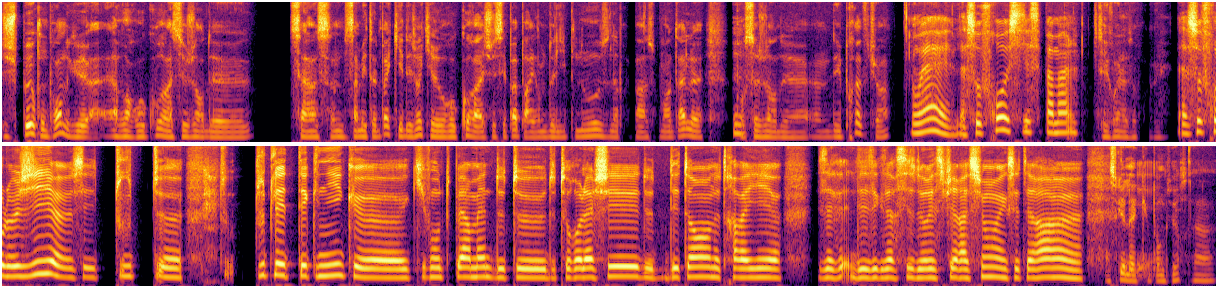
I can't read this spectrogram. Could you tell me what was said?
je peux comprendre qu'avoir recours à ce genre de. Ça, ça, m'étonne pas qu'il y ait des gens qui aient recours à, je sais pas, par exemple, de l'hypnose, de la préparation mentale pour mm. ce genre d'épreuve, tu vois. Ouais, la sophro aussi, c'est pas mal. C'est quoi la sophrologie La sophrologie, c'est toute, toutes les techniques euh, qui vont te permettre de te, de te, relâcher, de te détendre, de travailler euh, des, exercices de respiration, etc. Euh. Est-ce que l'acupuncture, ça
